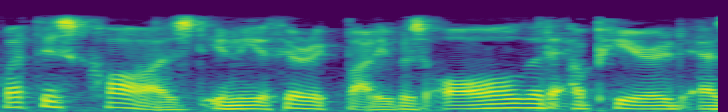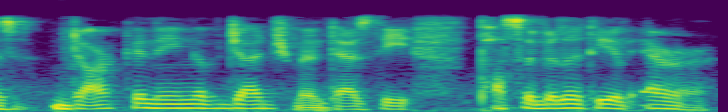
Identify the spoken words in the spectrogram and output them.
What this caused in the etheric body was all that appeared as darkening of judgment, as the possibility of error.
